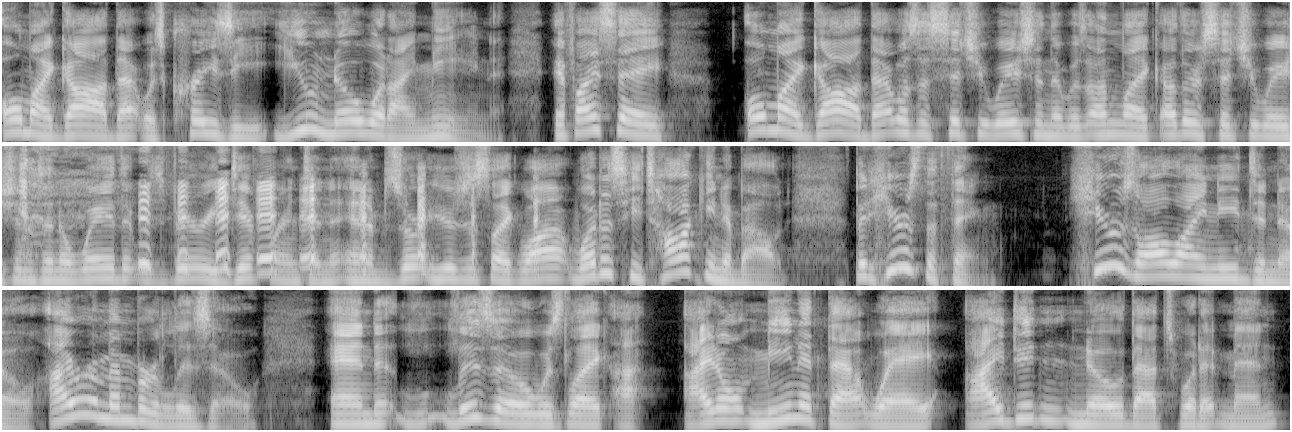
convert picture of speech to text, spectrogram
oh my God, that was crazy, you know what I mean. If I say, oh my God, that was a situation that was unlike other situations in a way that was very different and, and absurd. You're just like, what, what is he talking about? But here's the thing. Here's all I need to know. I remember Lizzo, and Lizzo was like, I, I don't mean it that way. I didn't know that's what it meant,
